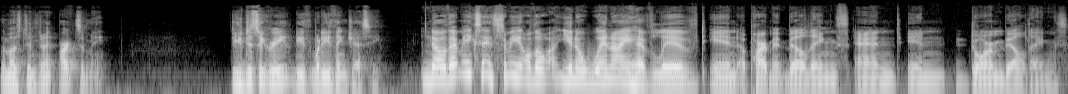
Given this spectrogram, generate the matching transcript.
the most intimate parts of me. Do you disagree? Do you, what do you think, Jesse? No, that makes sense to me. Although, you know, when I have lived in apartment buildings and in dorm buildings,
